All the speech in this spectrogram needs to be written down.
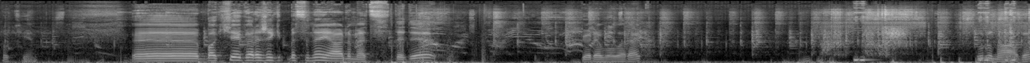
Çok iyi. Ee, Baki'ye garaja gitmesine yardım et dedi. Görev olarak. Durun abi.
